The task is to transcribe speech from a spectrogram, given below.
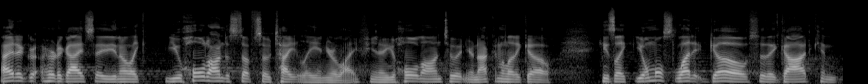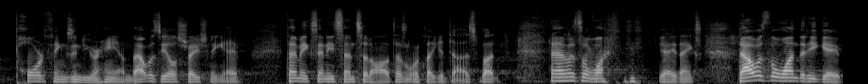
I had a, heard a guy say, you know, like you hold on to stuff so tightly in your life. You know, you hold on to it and you're not going to let it go. He's like, you almost let it go so that God can pour things into your hand. That was the illustration he gave. If that makes any sense at all. It doesn't look like it does, but that was the one. yeah, thanks. That was the one that he gave.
